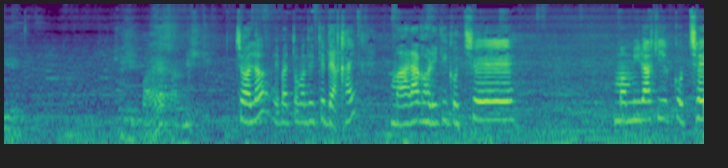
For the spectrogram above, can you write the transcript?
ইয়ে পায়েস আর মিষ্টি। চলো এবার তোমাদেরকে দেখাই। মারা ঘরে কি করছে? মাম্মিরা কি করছে?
